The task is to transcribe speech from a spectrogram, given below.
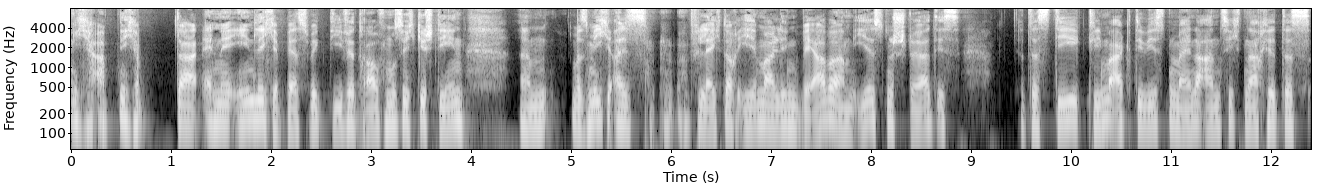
ich habe ich hab da eine ähnliche Perspektive drauf, muss ich gestehen. Ähm, was mich als vielleicht auch ehemaligen Werber am ehesten stört, ist, dass die Klimaaktivisten meiner Ansicht nach hier das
